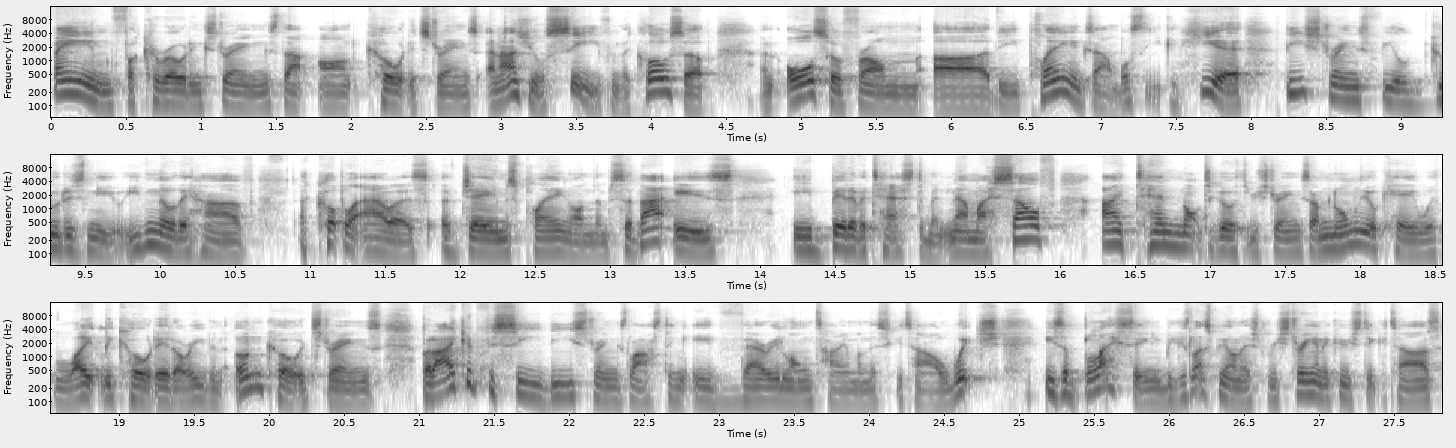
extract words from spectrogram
famed for corroding strings that aren't coated strings. And as you'll see from the close-up, and also from uh, the playing examples that you can hear, these strings feel good as new, even though they have a couple of hours of James playing on them. So that is a bit of a testament. Now myself, I tend not to go through strings. I'm normally okay with lightly coated or even uncoated strings, but I could foresee these strings lasting a very long time on this guitar, which is a blessing because let's be honest, restringing acoustic guitars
